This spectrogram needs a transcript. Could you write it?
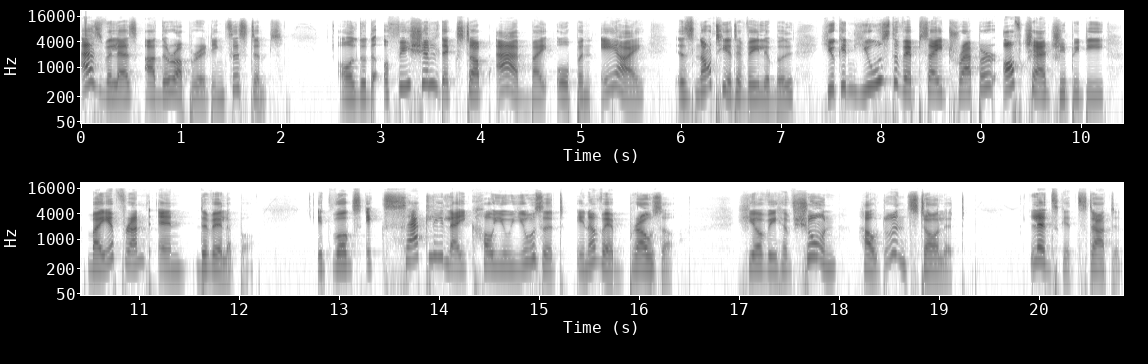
as well as other operating systems. Although the official desktop app by OpenAI is not yet available, you can use the website wrapper of ChatGPT by a front end developer. It works exactly like how you use it in a web browser. Here we have shown how to install it. Let's get started.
